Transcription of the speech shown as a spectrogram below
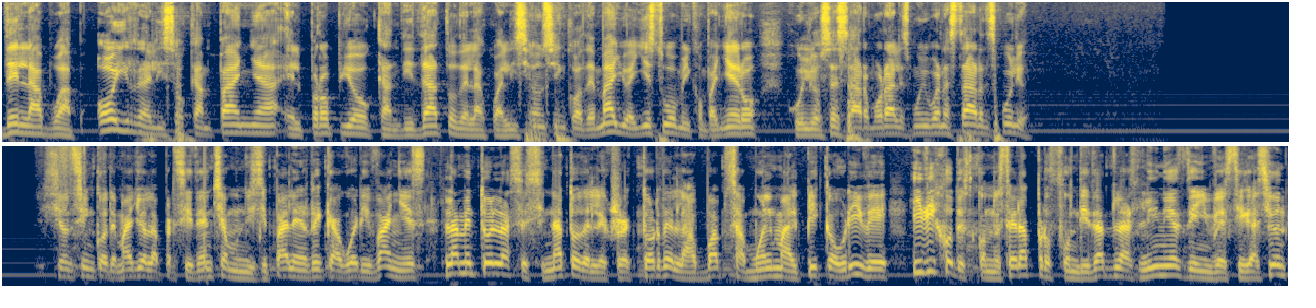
de la UAP. Hoy realizó campaña el propio candidato de la coalición 5 de mayo. Allí estuvo mi compañero Julio César Morales. Muy buenas tardes, Julio. Edición 5 de mayo, la presidencia municipal Enrique Agüero Ibáñez lamentó el asesinato del exrector de la UAP Samuel Malpica Uribe y dijo desconocer a profundidad las líneas de investigación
